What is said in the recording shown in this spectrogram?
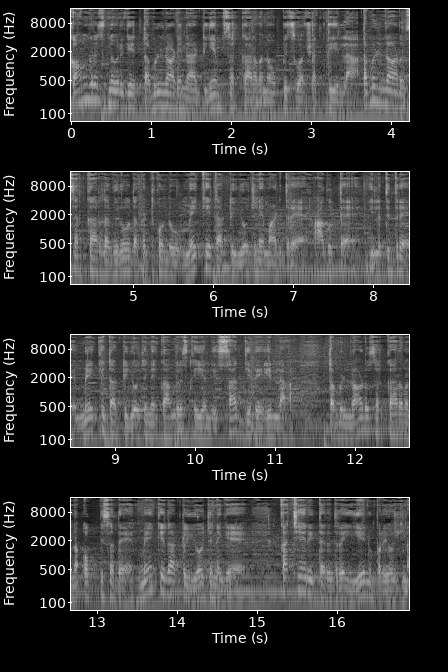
ಕಾಂಗ್ರೆಸ್ನವರಿಗೆ ತಮಿಳುನಾಡಿನ ಡಿಎಂ ಸರ್ಕಾರವನ್ನು ಒಪ್ಪಿಸುವ ಶಕ್ತಿ ಇಲ್ಲ. ತಮಿಳುನಾಡು ಸರ್ಕಾರದ ವಿರೋಧ ಕಟ್ಟಿಕೊಂಡು ಮೇಕೆದಾಟು ಯೋಜನೆ ಮಾಡಿದ್ರೆ ಆಗುತ್ತೆ. ಇಲ್ಲದಿದ್ರೆ ಮೇಕೆದಾಟು ಯೋಜನೆ ಕಾಂಗ್ರೆಸ್ ಕೈಯಲ್ಲಿ ಸಾಧ್ಯವೇ ಇಲ್ಲ. ತಮಿಳುನಾಡು ಸರ್ಕಾರವನ್ನು ಒಪ್ಪಿಸದೆ ಮೇಕೆದಾಟು ಯೋಜನೆಗೆ ಕಚೇರಿ ತೆರೆದರೆ ಏನು ಪ್ರಯೋಜನ?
